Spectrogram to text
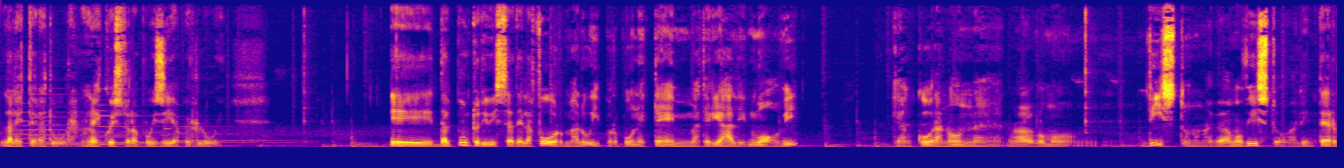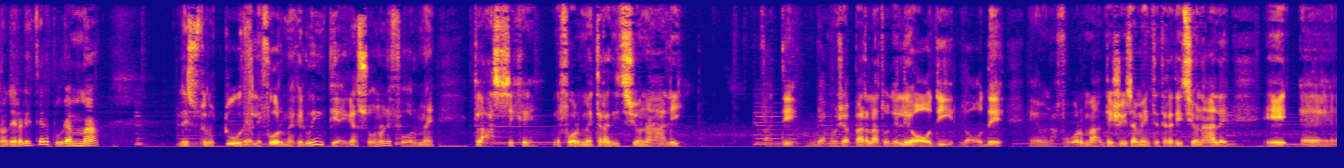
la letteratura, non è questo la poesia per lui. E dal punto di vista della forma, lui propone temi materiali nuovi, che ancora non, non avevamo visto, non avevamo visto all'interno della letteratura, ma le strutture, le forme che lui impiega sono le forme classiche, le forme tradizionali. Infatti abbiamo già parlato delle odi, l'ode è una forma decisamente tradizionale e eh,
